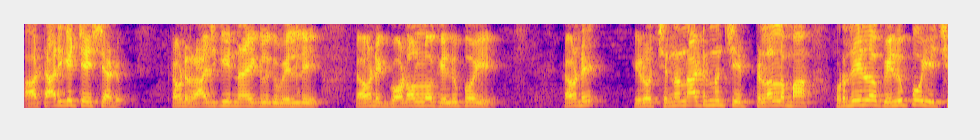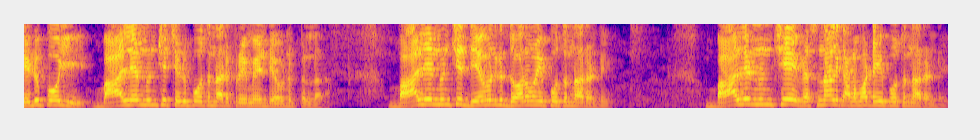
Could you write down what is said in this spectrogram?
ఆ టార్గెట్ చేశాడు. ఏమంటే రాజకీయ నాయకులకు వెళ్ళి ఏమంటే గొడవల్లోకి వెళ్ళిపోయి ఏమండి ఈరోజు చిన్ననాటి నుంచి పిల్లల మా హృదయంలోకి వెళ్ళిపోయి చెడిపోయి బాల్యం నుంచి చెడిపోతున్నారు ప్రేమైన దేవుని పిల్లరా. బాల్యం నుంచి దేవునికి దూరం అయిపోతున్నారండి. బాల్యం నుంచే వ్యసనాలకి అలవాటైపోతున్నారండి.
